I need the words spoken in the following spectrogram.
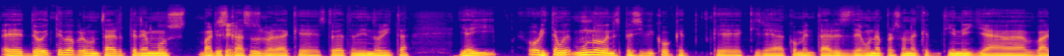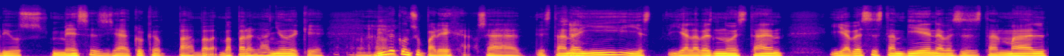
eh, de hoy te iba a preguntar, tenemos varios casos, ¿verdad?, que estoy atendiendo ahorita, y hay ahorita uno en específico que, que, quería comentar es de una persona que tiene ya varios meses, ya creo que va, para el año de que vive con su pareja, o sea, están ahí y, y, a la vez no están, y a veces están bien, a veces están mal,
